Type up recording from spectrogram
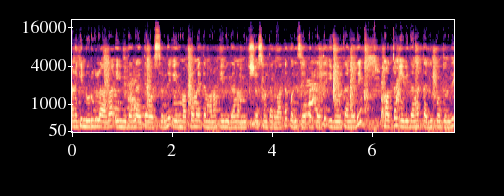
మనకి నురుగులాగా ఈ విధంగా అయితే వస్తుంది ఇది మొత్తం అయితే మనం ఈ విధంగా మిక్స్ చేసుకున్న తర్వాత కొద్దిసేపటికి అయితే ఈ నురుగు అనేది మొత్తం ఈ విధంగా తగ్గిపోతుంది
